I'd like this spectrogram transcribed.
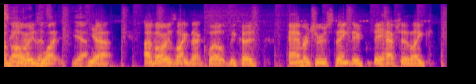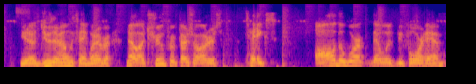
I've I've always That's- liked, yeah. yeah, I've always liked that quote because amateurs think they they have to like you know do their own thing, whatever. No, a true professional artist takes all the work that was before him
